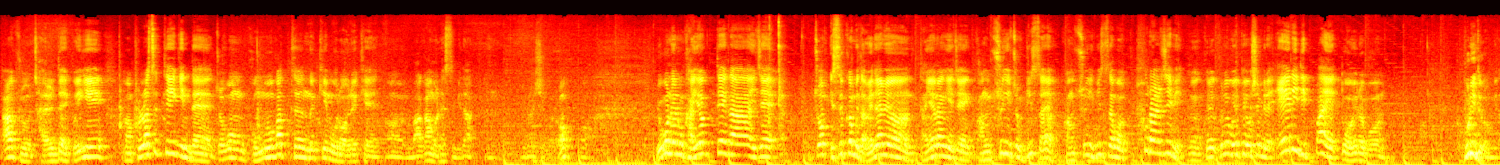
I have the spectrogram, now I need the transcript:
아주 잘 되어 있고 이게 어, 플라스틱인데 조금 고무 같은 느낌으로 이렇게 어, 마감을 했습니다. 음, 이런 식으로. 어. 요거는 가격대가 이제 좀 있을 겁니다. 왜냐면 당연하게 이제 광축이 좀 비싸요. 광축이 비싸고 풀 RGB 예, 그- 그리고 옆에 보시면 LED 바에 또 여러분 불이 들어옵니다.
